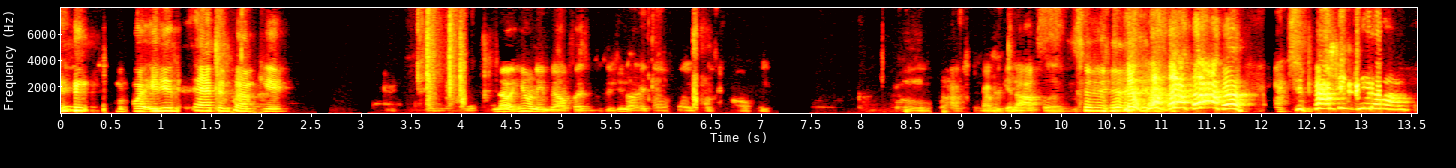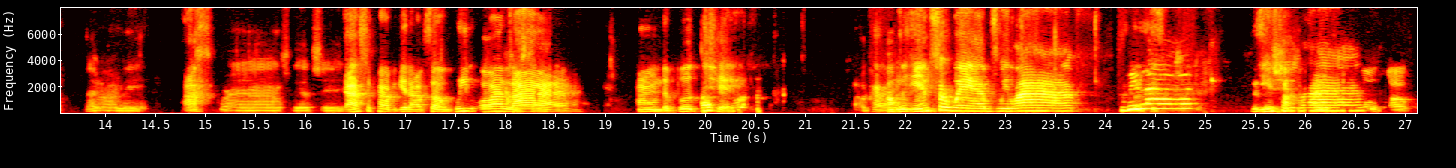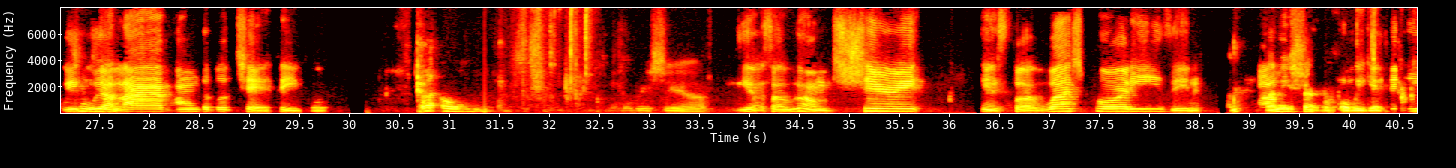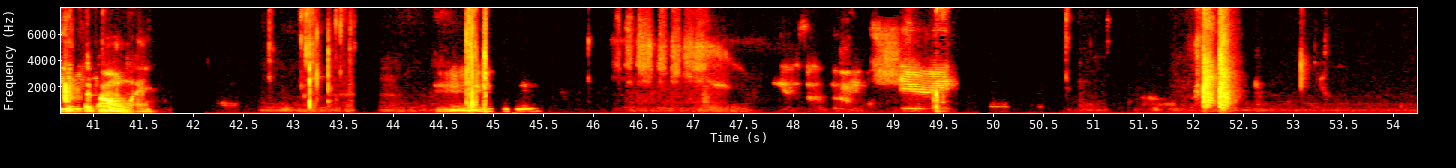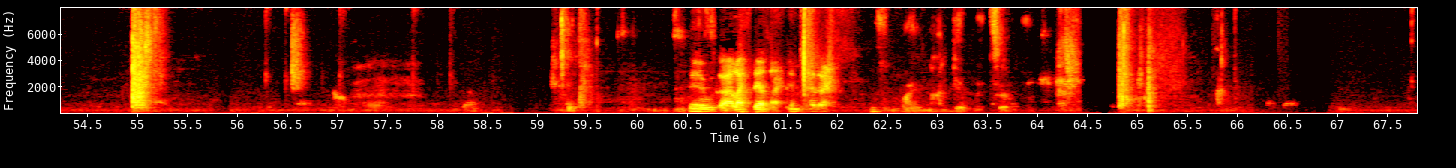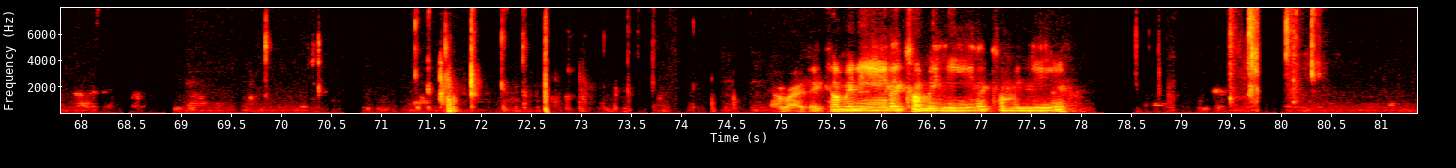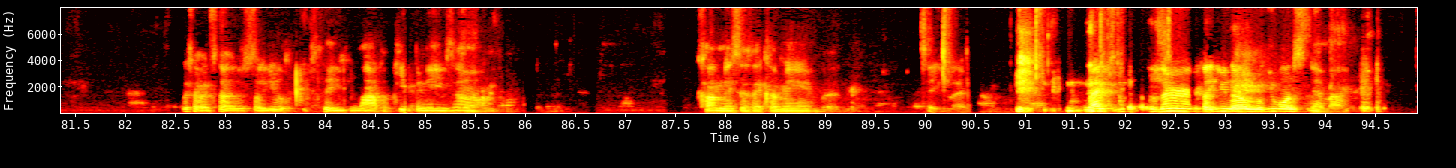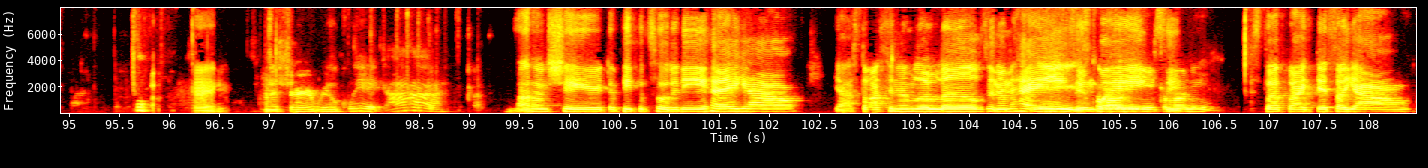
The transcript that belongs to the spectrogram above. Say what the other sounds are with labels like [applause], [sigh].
before [laughs] before any of this happened, Pumpkin? No, he don't even be on Facebook because you know they think Facebook for old people. Ooh, I should probably get off of [laughs] [laughs] I should probably get off. That's what I mean. I- Instagram, Snapchat. I should probably get off. So we are live on the book chat. Okay. On the interwebs, we live. We live. You is should live. Uh, we, we are live on the book chat, people. Uh oh. Reshare. Yeah, so we're gonna share it and start watch parties and Let me share before we get get to going. Mhm. Yeah, so we're gonna share it. There we go. I like that. Like them better. All right, they coming in. They coming in. They coming in. I could tell you so you so you keeping these um comments as they come in, but tell you later. like observe so you know when you want to snap by. Hey, Trying to share it real quick. Ah, I done shared the people tuning in. Hey y'all. Y'all start sending them little loves and them haze Yes, and come on in, waves come and on in. stuff like that. So y'all,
